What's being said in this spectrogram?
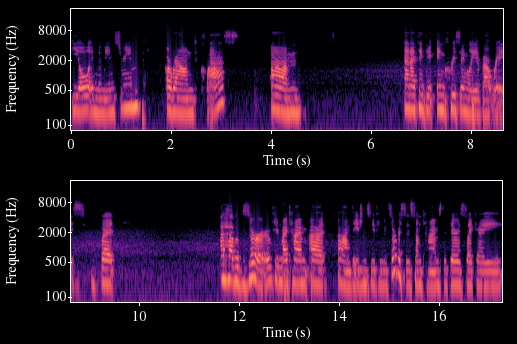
feel in the mainstream around class. Um, and I think increasingly about race. But I have observed in my time at um, the Agency of Human Services sometimes that there's like a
